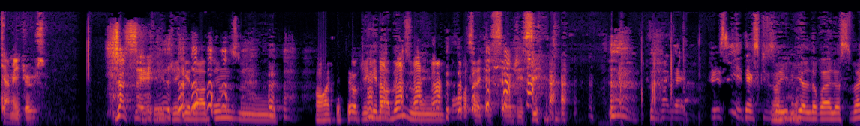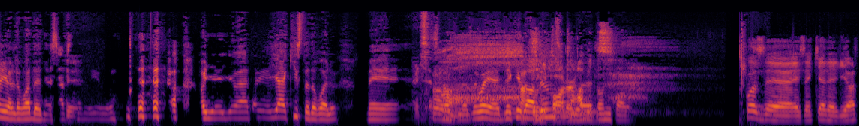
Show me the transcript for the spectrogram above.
Cam Akers. Je sais. OK, J.K. Dobbins ou... Ouais, c'est ça. J.K. Dobbins ou... C'est pas ça la question, JC. JC il est excusé. Lui, il a le droit, là. Souvent, il a le droit de, de s'abstenir. Ah, il, a, il, a, attends, il a acquis ce droit-là. Mais... Oh. Ouais, J.K. Ah, Dobbins Tony Pollard. ou euh, Tony Pollard. pas euh, Ezekiel Elliott,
